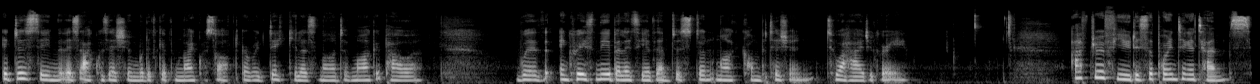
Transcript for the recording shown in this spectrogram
It does seem that this acquisition would have given Microsoft a ridiculous amount of market power, with increasing the ability of them to stunt market competition to a high degree. After a few disappointing attempts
